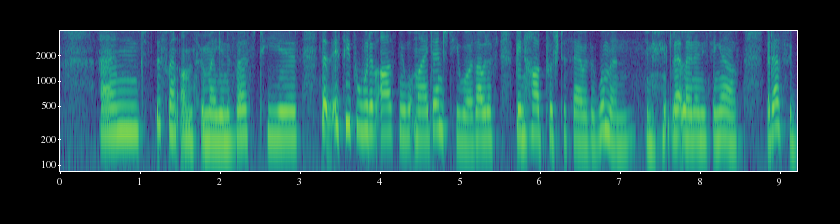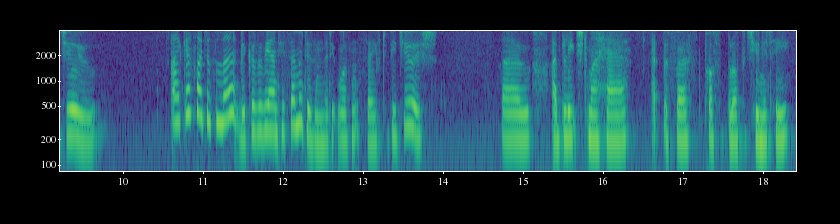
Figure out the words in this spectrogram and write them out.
And this went on through my university years. That if people would have asked me what my identity was, I would have been hard pushed to say I was a woman, you know, let alone anything else. But as for Jew, I guess I just learnt because of the anti-Semitism that it wasn't safe to be Jewish. So I bleached my hair at the first possible opportunity.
